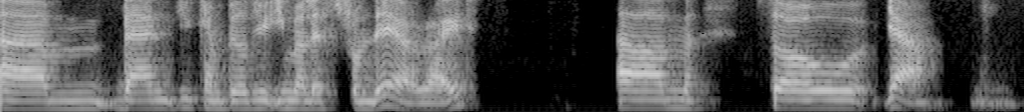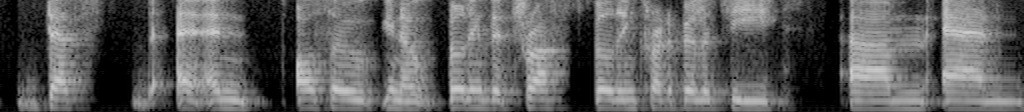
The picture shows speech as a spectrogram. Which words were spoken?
um, then you can build your email list from there, right? Um, so yeah, that's and also you know building the trust building credibility um, and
